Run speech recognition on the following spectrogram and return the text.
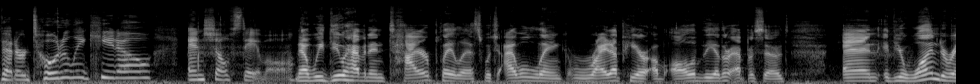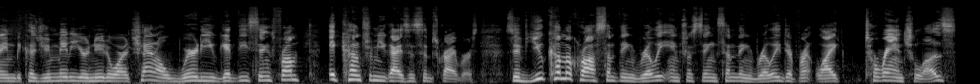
that are totally keto and shelf stable. Now we do have an entire playlist which i will link right up here of all of the other episodes. And if you're wondering, because you maybe you're new to our channel, where do you get these things from? It comes from you guys as subscribers. So if you come across something really interesting, something really different, like tarantulas,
